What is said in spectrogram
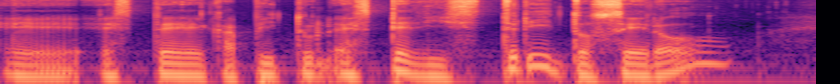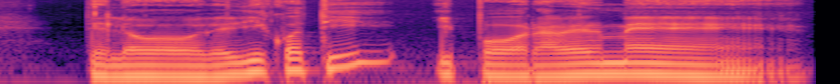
eh, este capítulo, este distrito cero, te lo dedico a ti y por haberme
